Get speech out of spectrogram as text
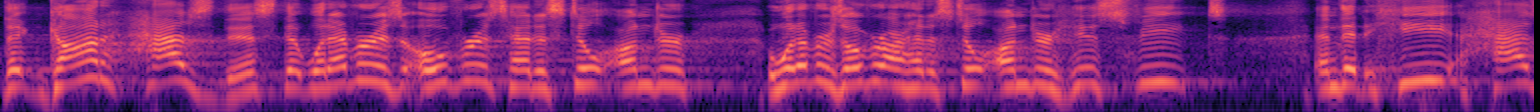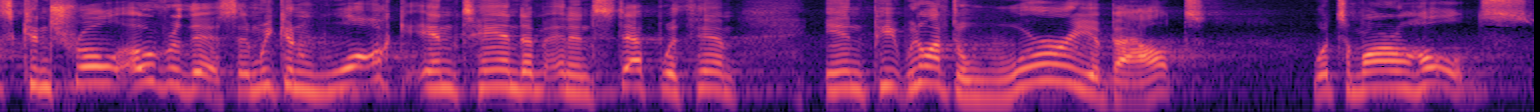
that God has this, that whatever is over his head is still under, whatever is over our head is still under his feet, and that he has control over this, and we can walk in tandem and in step with him in peace. We don't have to worry about what tomorrow holds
